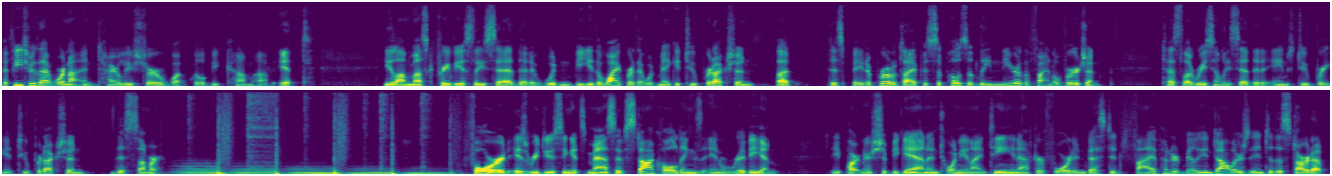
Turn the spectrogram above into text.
a feature that we're not entirely sure what will become of it. Elon Musk previously said that it wouldn't be the wiper that would make it to production, but this beta prototype is supposedly near the final version. Tesla recently said that it aims to bring it to production this summer. Ford is reducing its massive stock holdings in Rivian. The partnership began in 2019 after Ford invested $500 million into the startup.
